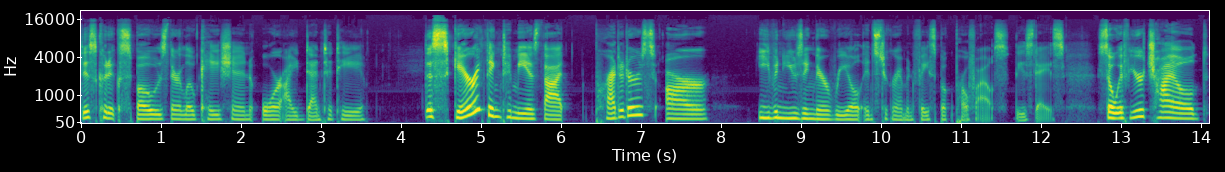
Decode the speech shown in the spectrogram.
This could expose their location or identity. The scary thing to me is that predators are even using their real Instagram and Facebook profiles these days. So if your child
